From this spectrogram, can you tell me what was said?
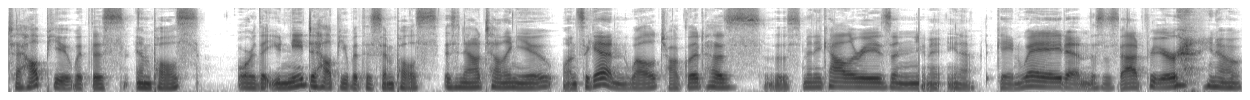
to help you with this impulse or that you need to help you with this impulse is now telling you once again, well, chocolate has this many calories and you know, you know, gain weight and this is bad for your, you know,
